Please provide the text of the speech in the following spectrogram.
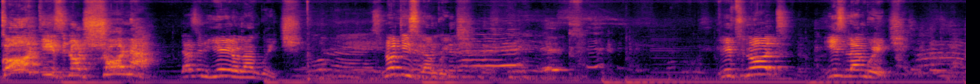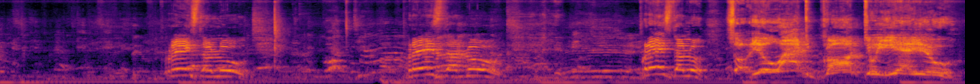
God is not Shona, doesn't hear your language. It's not his language. It's not his language. Praise the Lord. Praise the Lord. Praise the Lord. So you want God to hear you.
